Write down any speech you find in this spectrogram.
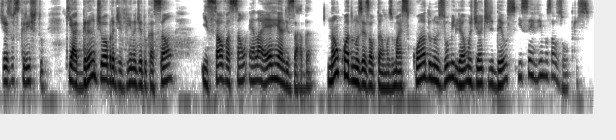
Jesus Cristo, que a grande obra divina de educação e salvação ela é realizada não quando nos exaltamos, mas quando nos humilhamos diante de Deus e servimos aos outros.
